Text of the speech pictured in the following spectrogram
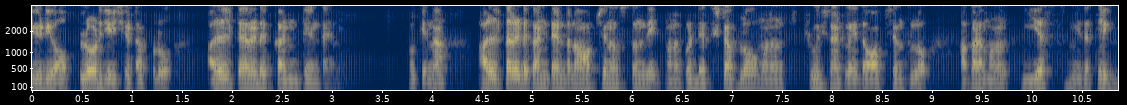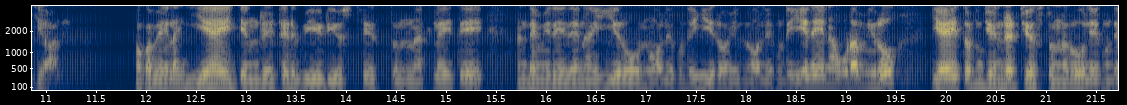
వీడియో అప్లోడ్ చేసేటప్పుడు అల్టర్డ్ కంటెంట్ అని. ఓకేనా? అల్టర్డ్ కంటెంట్ అనే ఆప్షన్ వస్తుంది. మనకు డెస్క్టాప్లో మనం చూసినట్లయితే ఆప్షన్స్లో అక్కడ మనం ఎస్ మీద క్లిక్ చేయాలి. ఒకవేళ ఏఐ జనరేటెడ్ వీడియోస్ చేస్తున్నట్లయితే అంటే మీరు ఏదైనా హీరోనో లేకుంటే హీరోయిన్నో లేకుంటే ఏదైనా కూడా మీరు ఏఐతో జనరేట్ చేస్తున్నారు లేకుంటే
